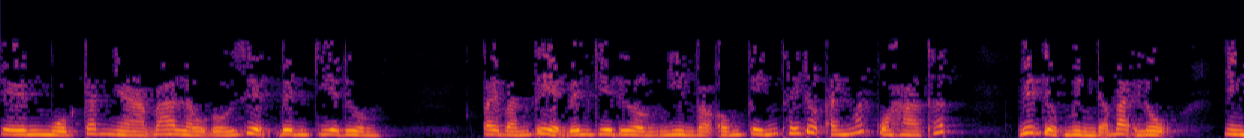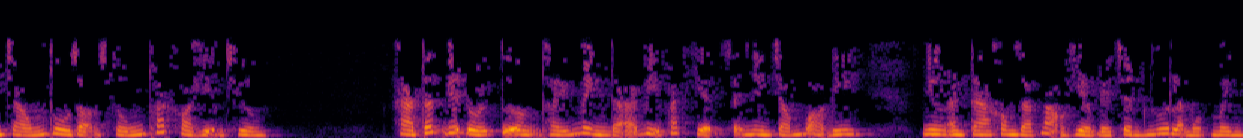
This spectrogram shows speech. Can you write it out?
Trên một căn nhà ba lầu đối diện bên kia đường. Tay bắn tỉa bên kia đường nhìn vào ống kính thấy được ánh mắt của Hà thất, biết được mình đã bại lộ, nhanh chóng thu dọn súng thoát khỏi hiện trường. Hà tất biết đối tượng thấy mình đã bị phát hiện sẽ nhanh chóng bỏ đi, nhưng anh ta không dám mạo hiểm để Trần Ngư lại một mình.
